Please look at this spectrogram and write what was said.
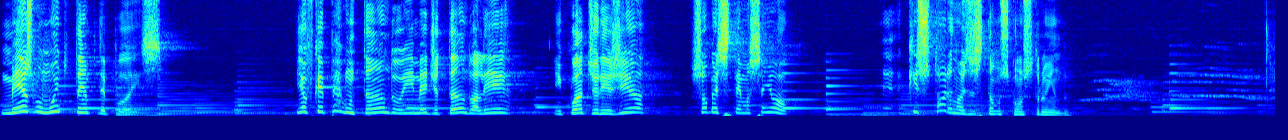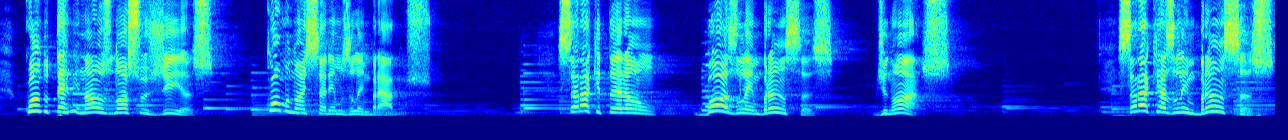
mesmo muito tempo depois. E eu fiquei perguntando e meditando ali, enquanto dirigia, sobre esse tema, Senhor, que história nós estamos construindo? Quando terminar os nossos dias, como nós seremos lembrados? Será que terão boas lembranças de nós? Será que as lembranças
